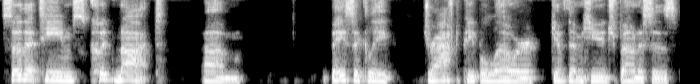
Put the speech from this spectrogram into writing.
so that teams could not um, basically draft people lower, give them huge bonuses,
